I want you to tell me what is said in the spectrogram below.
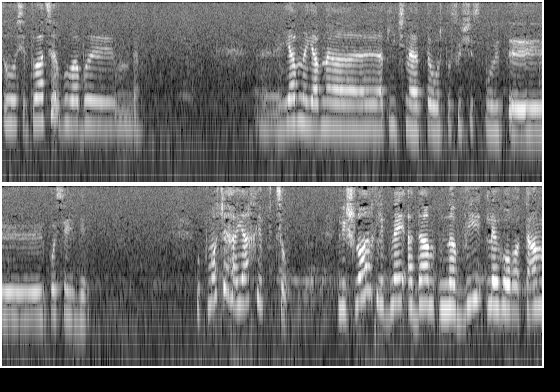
то ситуация была бы да, явно-явно э, отличная от того, что существует э, по сей день. וכמו שהיה חפצו לשלוח לבני אדם נביא להורתם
